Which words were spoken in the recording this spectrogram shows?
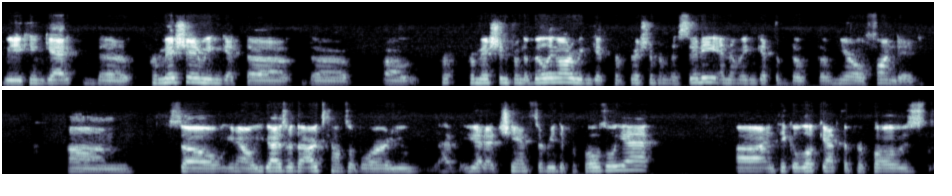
we can get the permission, we can get the, the uh, per- permission from the building owner, we can get permission from the city, and then we can get the, the, the mural funded. Um, so, you know, you guys are the Arts Council Board, you have, you had a chance to read the proposal yet? Uh, and take a look at the proposed,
